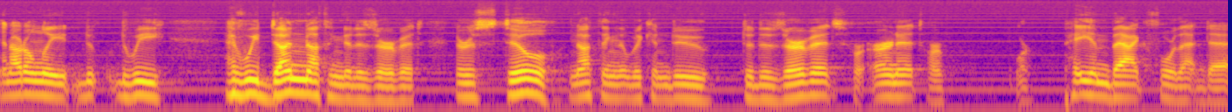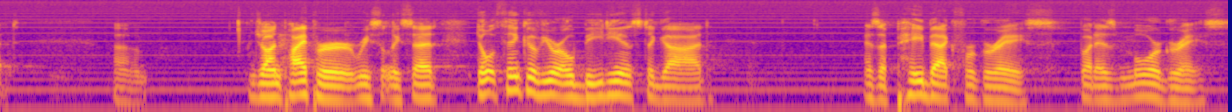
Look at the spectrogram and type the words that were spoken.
And not only do, do we have we done nothing to deserve it, there is still nothing that we can do to deserve it or earn it or, or pay him back for that debt. Um, John Piper recently said, Don't think of your obedience to God as a payback for grace, but as more grace.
